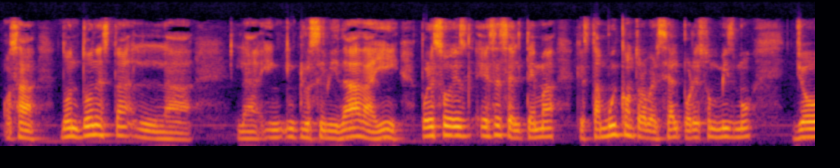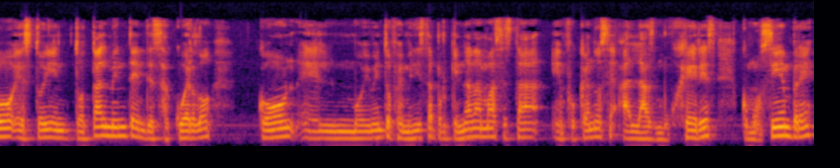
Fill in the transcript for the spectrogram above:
O sea, ¿dónde, está la, la inclusividad ahí? Por eso es, ese es el tema que está muy controversial, por eso mismo yo estoy en, totalmente en desacuerdo con el movimiento feminista porque nada más está enfocándose a las mujeres, como siempre,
